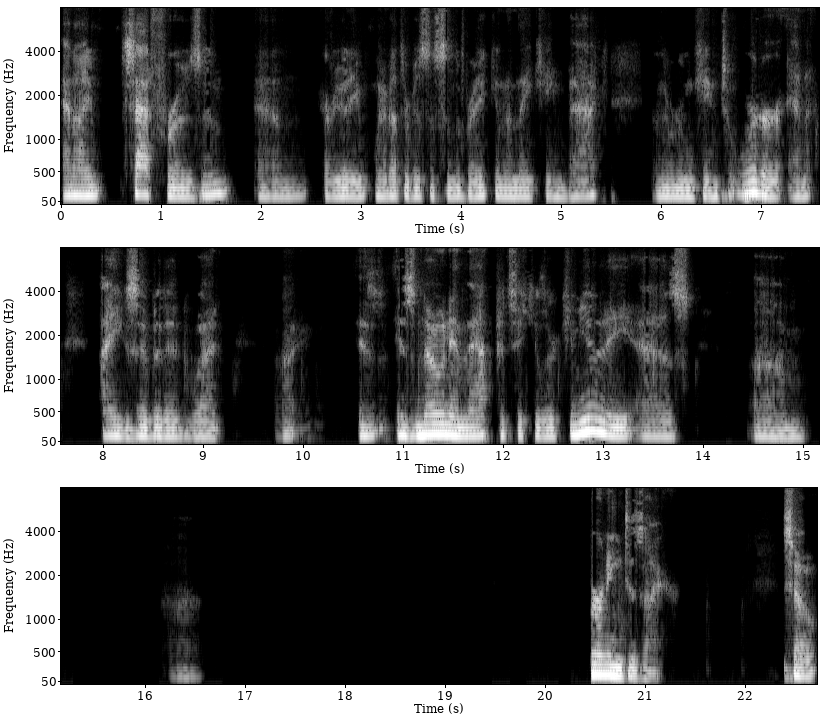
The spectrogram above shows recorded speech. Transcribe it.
and I sat frozen, and everybody went about their business in the break, and then they came back, and the room came to order, and I exhibited what uh, is is known in that particular community as um, uh, burning desire. So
